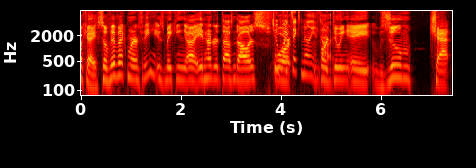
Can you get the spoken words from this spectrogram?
Okay, so Vivek Murthy is making uh, eight hundred thousand dollars, $2.6 million for doing a Zoom chat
